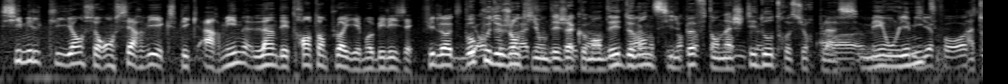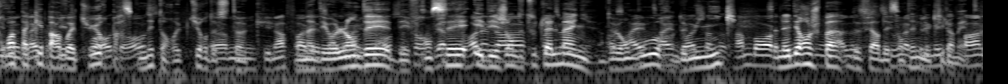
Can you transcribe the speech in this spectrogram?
6000 clients seront servi, explique Armin, l'un des 30 employés mobilisés. Beaucoup de gens qui ont déjà commandé demandent s'ils peuvent en acheter d'autres sur place, mais on limite à trois paquets par voiture parce qu'on est en rupture de stock. On a des Hollandais, des Français et des gens de toute l'Allemagne, de Hambourg, de Munich. Ça ne les dérange pas de faire des centaines de kilomètres.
